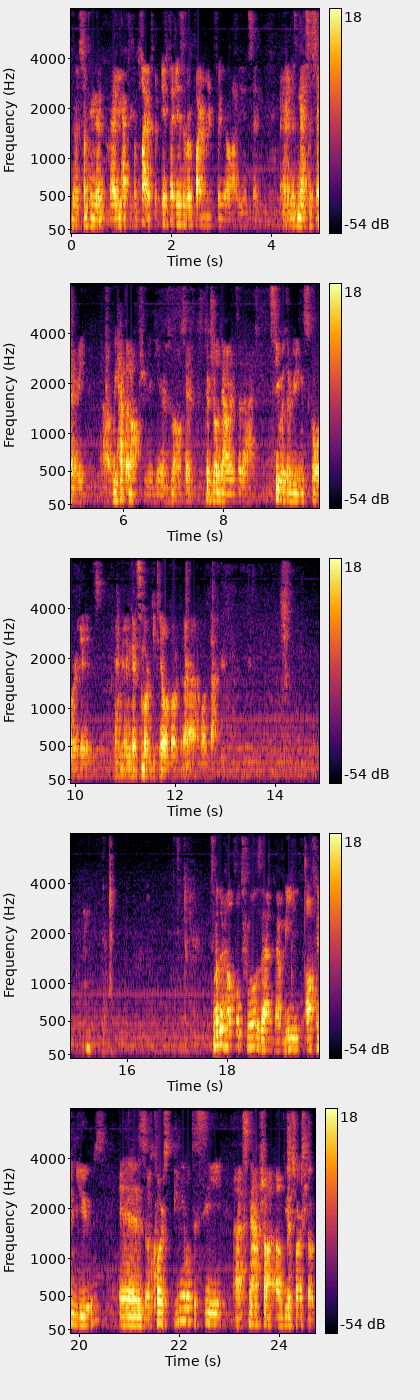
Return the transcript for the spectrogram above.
you know, something that, that you have to comply with. But if that is a requirement for your audience and, and is necessary, uh, we have that option in here as well to, to drill down into that, see what the reading score is, and, and get some more detail about, uh, about that. Some other helpful tools that, that we often use is, of course, being able to see a snapshot of your source code.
